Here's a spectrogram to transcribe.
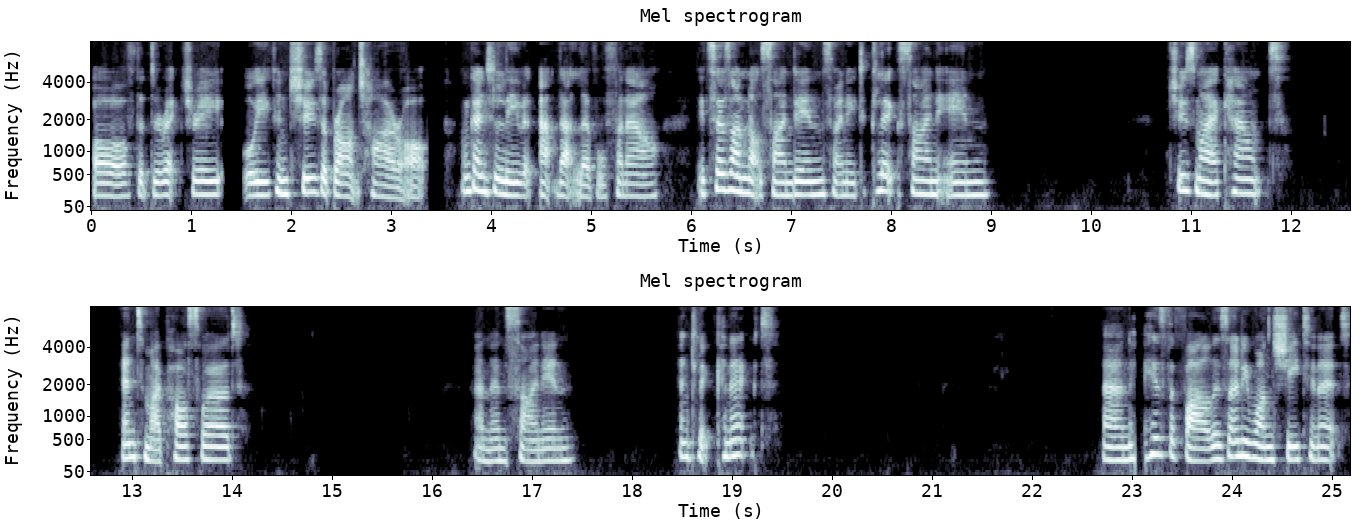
of the directory or you can choose a branch higher up. I'm going to leave it at that level for now. It says I'm not signed in, so I need to click sign in, choose my account, enter my password, and then sign in and click connect. And here's the file. There's only one sheet in it.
